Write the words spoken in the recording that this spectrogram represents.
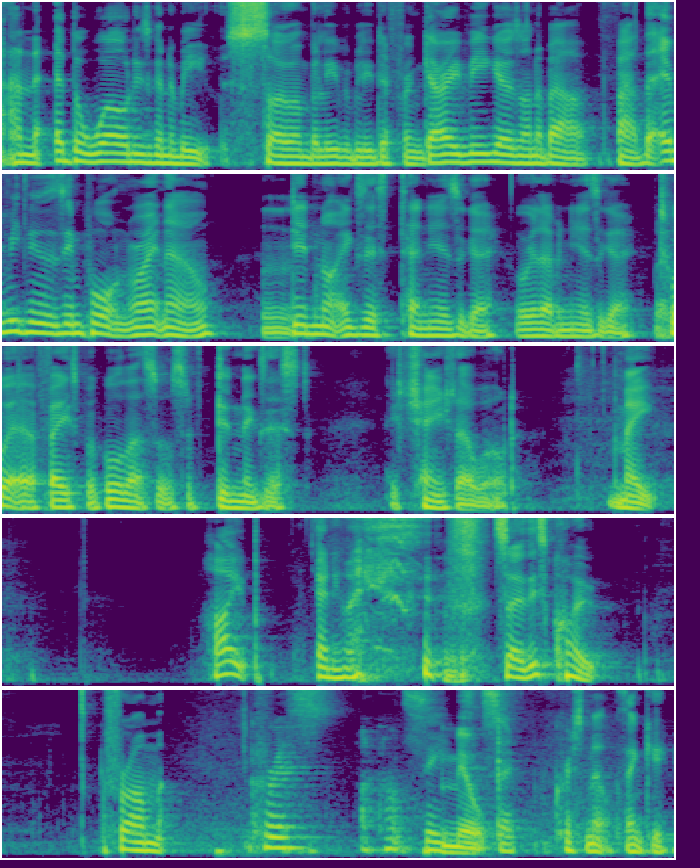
and the world is going to be so unbelievably different. Gary Vee goes on about the fact that everything that's important right now mm. did not exist 10 years ago or 11 years ago. Twitter, Facebook, all that sort of stuff didn't exist. It's changed our world. Mate. Hype. Anyway, mm-hmm. so this quote from Chris, I can't see. Milk. So Chris Milk, thank you.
